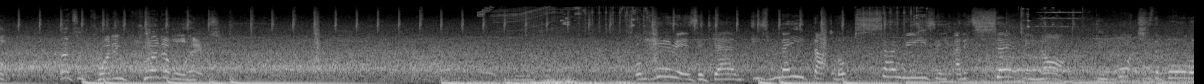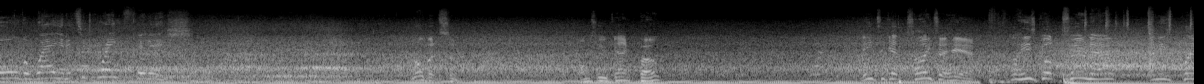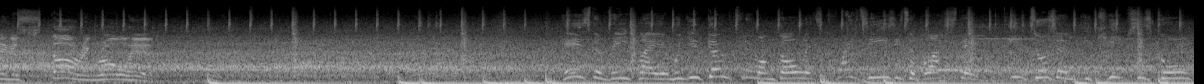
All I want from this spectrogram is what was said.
whistle. That's a quite incredible hit. Well, here it is again. He's made that look so easy, and it's certainly not. He watches the ball all the way, and it's a great finish. Robertson. On to Gakpo. Need to get tighter here. Well, he's got two now, and he's playing a starring role here. Here's the replay, and when you go through on goal, it's quite easy to blast it. He doesn't. He keeps his goal.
